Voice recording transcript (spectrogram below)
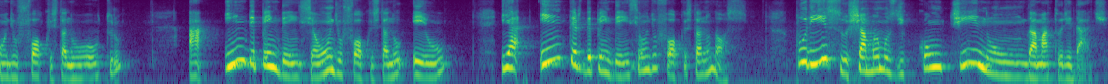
onde o foco está no outro, a independência, onde o foco está no eu, e a interdependência, onde o foco está no nós. Por isso, chamamos de contínuo da maturidade.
